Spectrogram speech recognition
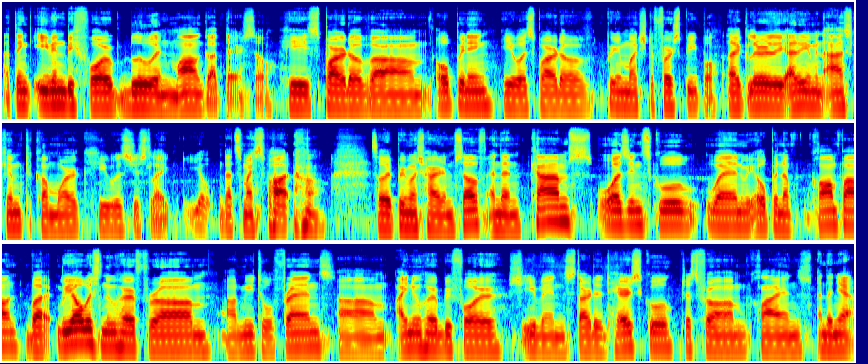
I think even before Blue and Ma got there. So he's part of um, opening. He was part of pretty much the first people. Like literally, I didn't even ask him to come work. He was just like, yo, that's my spot. so he pretty much hired himself. And then Cams was in school when we opened up Compound, but we always knew her from uh, mutual friends. Um, I knew her before she even started hair school, just from clients. And then yeah,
